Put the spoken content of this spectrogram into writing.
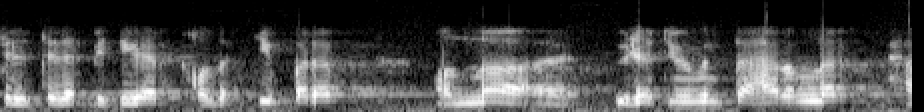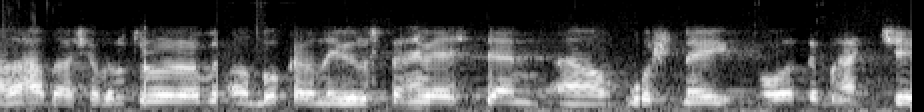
тилтелер битигер казаки барап онна үлетүгүн тахарылар ана хадашалар турар бу коронавирустан хәбәстән ошнай олаты бахчы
